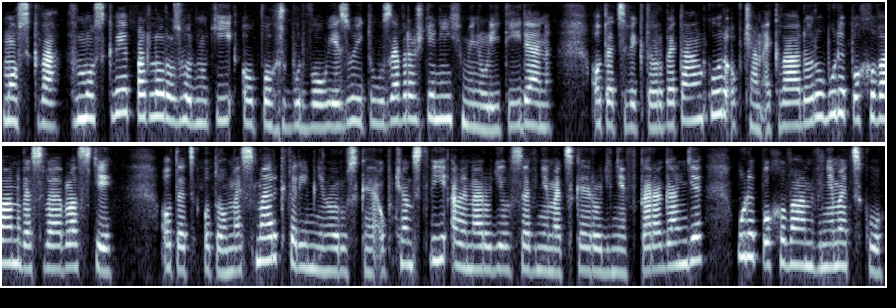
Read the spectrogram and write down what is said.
Moskva. V Moskvě padlo rozhodnutí o pohřbu dvou jezuitů zavražděných minulý týden. Otec Viktor Betánkur, občan Ekvádoru, bude pochován ve své vlasti. Otec Otto Mesmer, který měl ruské občanství, ale narodil se v německé rodině v Karagandě, bude pochován v Německu.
